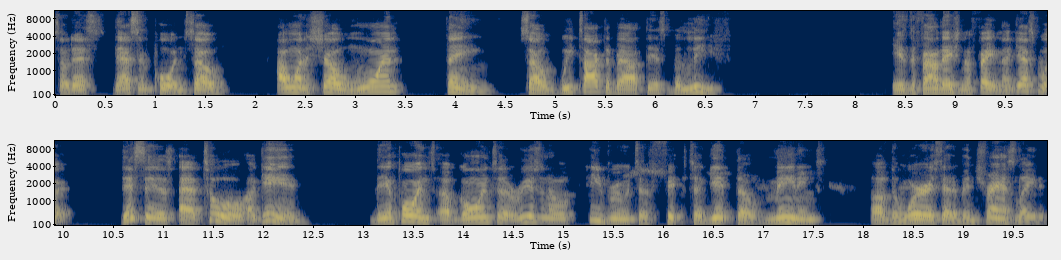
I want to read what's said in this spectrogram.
So that's that's important. So I want to show one thing. So we talked about this belief is the foundation of faith. Now, guess what? This is a tool again. The importance of going to original Hebrew to fit to get the meanings of the words that have been translated.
